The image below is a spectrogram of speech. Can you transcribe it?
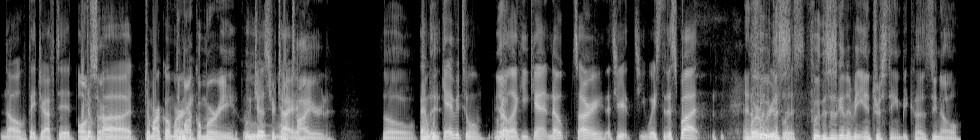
no, they drafted. Oh, I'm De- sorry. Uh, Demarco Murray, DeMarco Murray, who just retired. retired. So and they- we gave it to him. We Yep. We're like, you can't. Nope, sorry, that's you. You wasted a spot. and we're Foo, this ruthless. is, Foo, this is going to be interesting because you know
